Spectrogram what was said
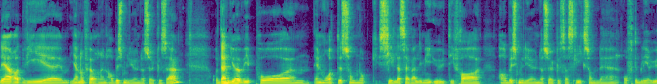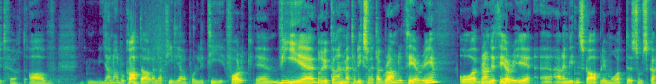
det er at vi eh, gjennomfører en arbeidsmiljøundersøkelse. Og den gjør vi på eh, en måte som nok skiller seg veldig mye ut ifra arbeidsmiljøundersøkelser slik som det ofte blir utført av gjerne advokater eller tidligere politifolk. Eh, vi bruker en metodikk som heter grounded theory. Og grounded theory er en vitenskapelig måte som skal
